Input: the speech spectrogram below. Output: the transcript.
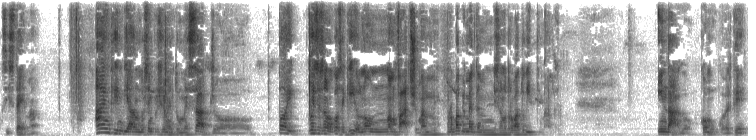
sistema anche inviando semplicemente un messaggio. Poi queste sono cose che io non, non faccio, ma probabilmente mi sono trovato vittima indago comunque perché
